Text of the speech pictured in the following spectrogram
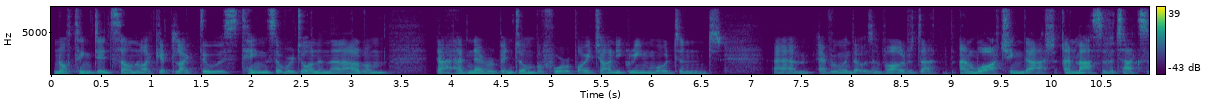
nothing did sound like it. Like there was things that were done in that album that had never been done before by Jonny Greenwood and um, everyone that was involved with that. And watching that, and Massive Attacks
